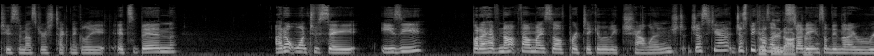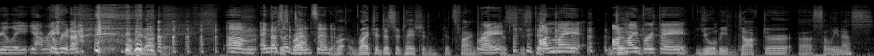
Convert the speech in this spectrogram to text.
two semesters technically. It's been. I don't want to say easy, but I have not found myself particularly challenged just yet. Just because I'm doctorate. studying something that I really yeah right. Weird. Go for your doctorate. Um, and that's Just what Dad said. wri- write your dissertation. It's fine. Right Just, just get, on my on Just- my birthday. you will be Doctor uh, Salinas.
